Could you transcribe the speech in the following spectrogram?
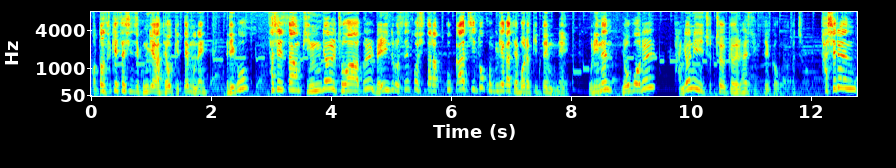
어떤 스킬셋인지 공개가 되었기 때문에 그리고 사실상 빙결 조합을 메인으로 쓸 것이다라고까지도 공개가 돼버렸기 때문에 우리는 요거를 당연히 추측을 할 수 있을 거고요. 그렇죠? 사실은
